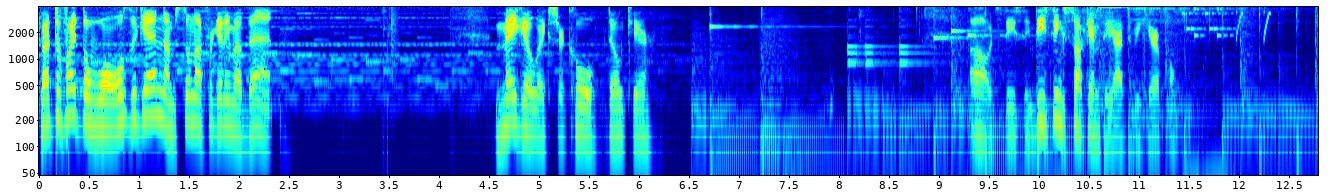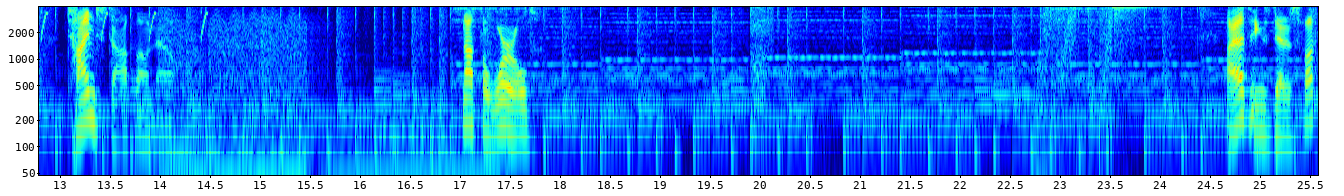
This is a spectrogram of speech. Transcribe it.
Do I have to fight the walls again? I'm still not forgetting about that. Mega Elixir, cool. Don't care. Oh, it's these things. These things suck MP. I have to be careful. Time stop? Oh no. Not the world. Ah, that thing's dead as fuck.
